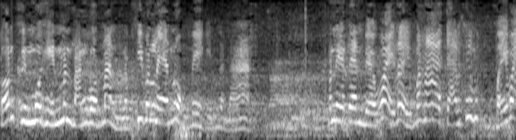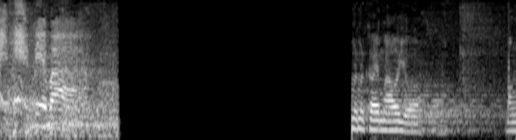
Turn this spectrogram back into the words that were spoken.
ตอนขึ้นโมเห็นมันบังรถมันนะที่มันแลนลงแม่กินน่ะนะมันเลยแลนแบบไหวเลยมาหาอาจารย์คือไหวไหวแท้แม่ว่ามันเคยเมาอยู่บาง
